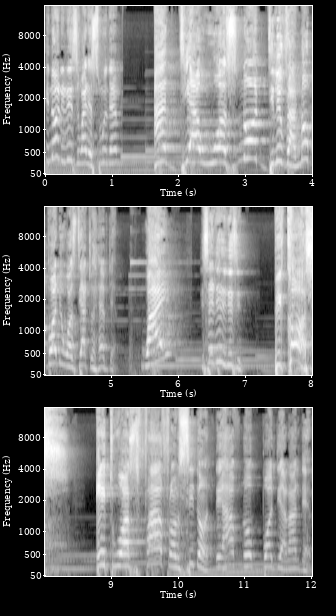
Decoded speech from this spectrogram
You know the reason why they smote them? And there was no deliverer. Nobody was there to help them. Why? He said, listen, listen. Because it was far from Sidon. They have nobody around them.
